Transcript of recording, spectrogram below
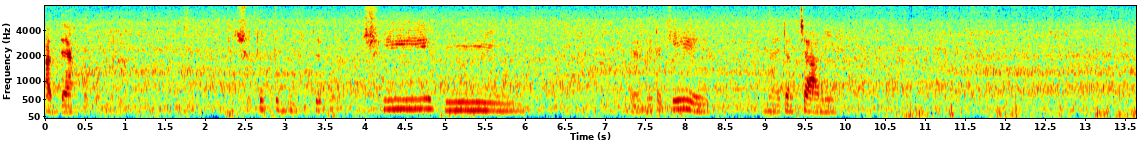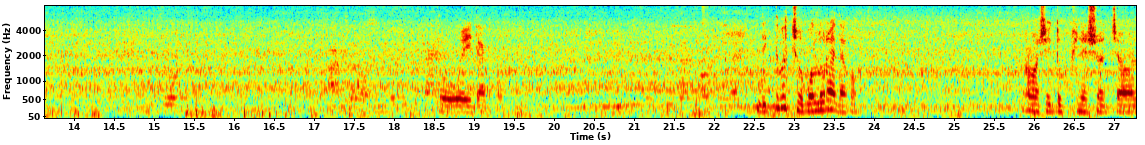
আর দেখো বন্ধুরা, কিছু তো একটু বুঝতে পারছি। হুম। দেখো এটা কি? না, এটা হচ্ছে তো এই দেখো। দেখতে পাচ্ছ বন্ধুরা দেখো। আমার সেই দক্ষিণেশ্বর যাওয়ার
